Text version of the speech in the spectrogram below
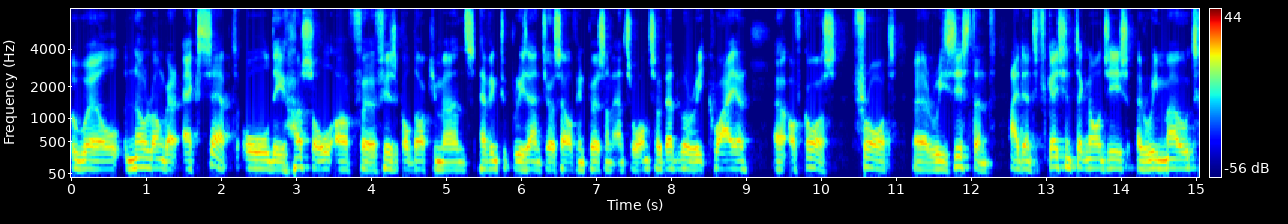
will no longer accept all the hustle of uh, physical documents, having to present yourself in person, and so on. So that will require, uh, of course, fraud uh, resistant identification technologies, remote.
